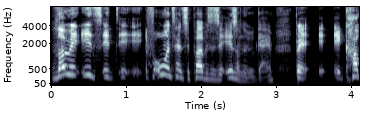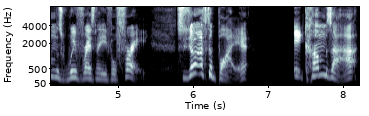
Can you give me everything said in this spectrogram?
Though it is, it, it for all intents and purposes, it is a new game, but it, it comes with Resident Evil 3. So you don't have to buy it. It comes out.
